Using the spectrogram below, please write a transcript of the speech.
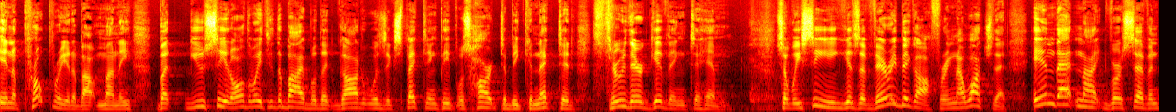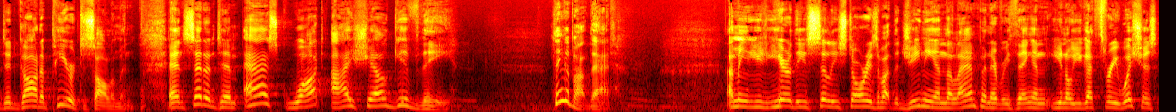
inappropriate about money. But you see it all the way through the Bible that God was expecting people's heart to be connected through their giving to Him. So we see he gives a very big offering. Now watch that. In that night, verse 7, did God appear to Solomon and said unto him, Ask what I shall give thee. Think about that. I mean, you hear these silly stories about the genie and the lamp and everything, and you know, you got three wishes,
